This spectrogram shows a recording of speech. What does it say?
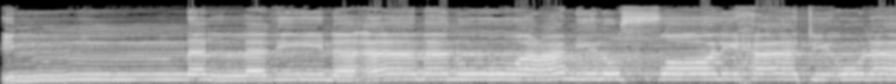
ان الذين امنوا وعملوا الصالحات اولئك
